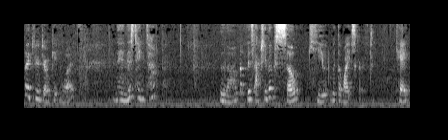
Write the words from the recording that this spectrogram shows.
Like you're joking, what? And then this tank top. Love. This actually looks so cute with the white skirt. Okay.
